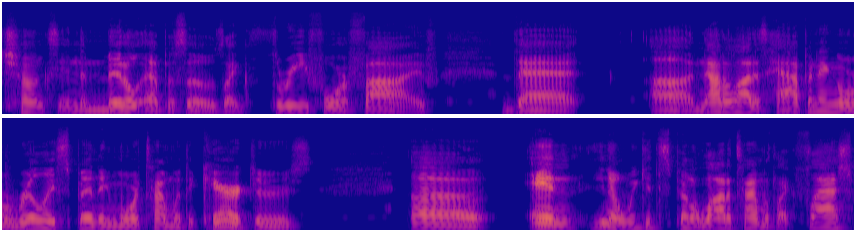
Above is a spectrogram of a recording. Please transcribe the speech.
chunks in the middle episodes, like three, four, five, that uh, not a lot is happening, or really spending more time with the characters. Uh, and you know, we get to spend a lot of time with like Flash,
